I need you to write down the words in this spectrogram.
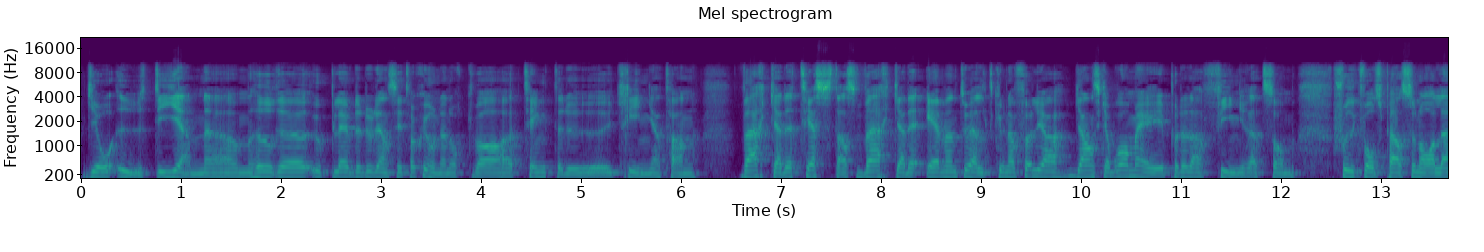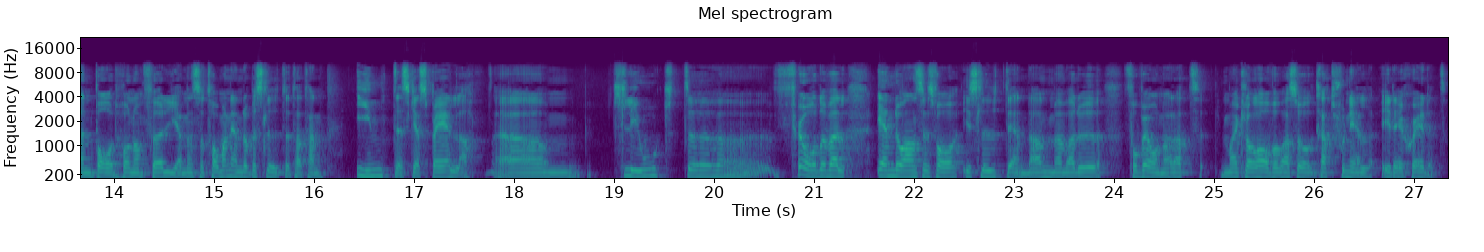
gå ut igen. Hur upplevde du den situationen och vad tänkte du kring att han verkade testas, verkade eventuellt kunna följa ganska bra med på det där fingret som sjukvårdspersonalen bad honom följa, men så tar man ändå beslutet att han inte ska spela. Um, klokt uh, får det väl ändå anses vara i slutändan, men var du förvånad att man klarar av att vara så rationell i det skedet?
